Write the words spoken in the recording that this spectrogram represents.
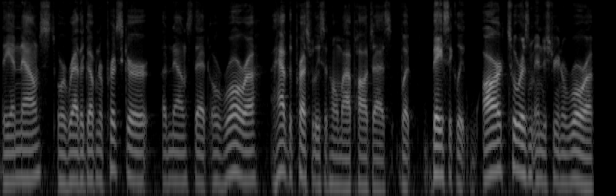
they announced, or rather, Governor Pritzker announced that Aurora. I have the press release at home. I apologize, but basically, our tourism industry in Aurora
